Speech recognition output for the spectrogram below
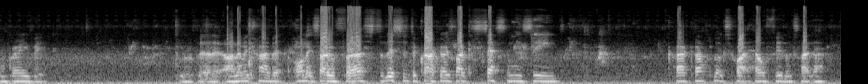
and gravy. A bit of it. Oh, let me try a bit on its own first. This is the cracker. It's like a sesame seed cracker. Looks quite healthy. Looks like that.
